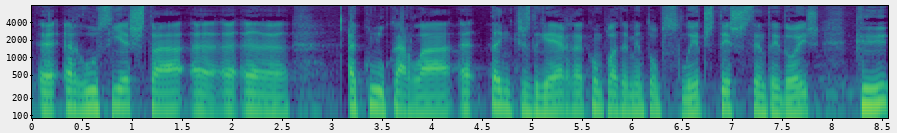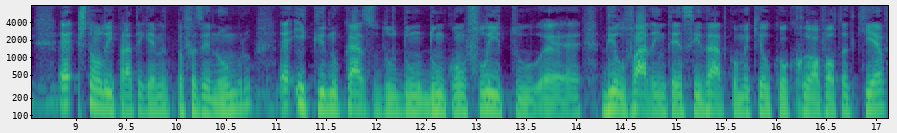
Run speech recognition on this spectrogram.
uh, a Rússia está a, a, a a colocar lá uh, tanques de guerra completamente obsoletos, T-62, que uh, estão ali praticamente para fazer número uh, e que, no caso do, de, um, de, um, conflito de elevada intensidade como aquele que ocorreu à volta de Kiev,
